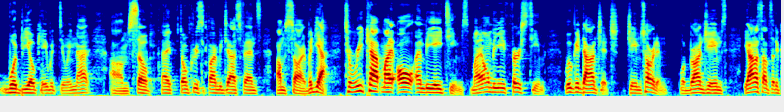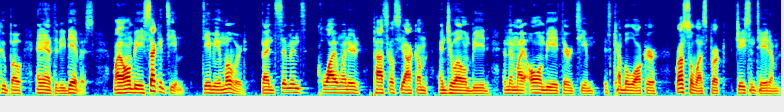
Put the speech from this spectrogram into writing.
would be okay with doing that. Um, so I, don't crucify me, Jazz fans. I'm sorry. But yeah, to recap my all NBA teams, my all NBA first team, Luka Doncic, James Harden, LeBron James, Giannis Antetokounmpo, and Anthony Davis. My all NBA second team, Damian Lillard, Ben Simmons, Kawhi Leonard, Pascal Siakam, and Joel Embiid. And then my All NBA third team is Kemba Walker, Russell Westbrook, Jayson Tatum,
